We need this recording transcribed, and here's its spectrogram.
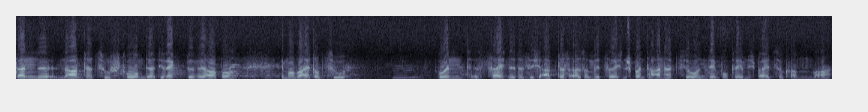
Dann äh, nahm der Zustrom der Direktbewerber immer weiter zu. Und es zeichnete sich ab, dass also mit solchen Spontanaktionen dem Problem nicht beizukommen war.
